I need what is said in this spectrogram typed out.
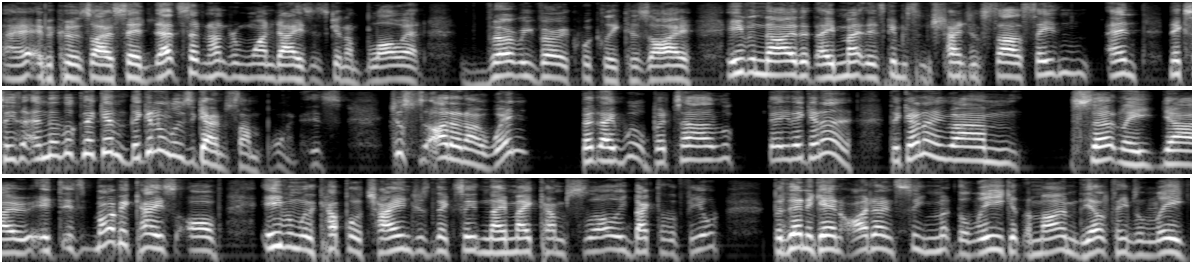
uh, because I said that 701 days is going to blow out very, very quickly. Because I, even though that they may, there's going to be some change start of the season and next season, and then look, they're going they're going to lose a game at some point. It's just I don't know when, but they will. But uh, look, they, they're gonna they're gonna um certainly, you know, it, it might be a case of even with a couple of changes next season, they may come slowly back to the field. But then again, I don't see the league at the moment, the other teams in the league,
